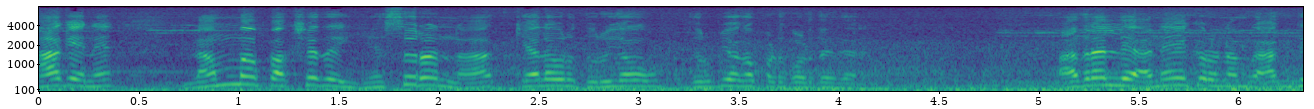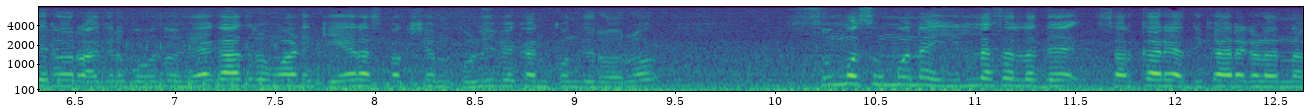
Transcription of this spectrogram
ಹಾಗೆಯೇ ನಮ್ಮ ಪಕ್ಷದ ಹೆಸರನ್ನು ಕೆಲವರು ದುರುಪಯೋಗ ದುರುಪಯೋಗ ಪಡ್ಕೊಳ್ತಾ ಇದ್ದಾರೆ. ಅದರಲ್ಲಿ ಅನೇಕರು ನಮ್ಗೆ ಆಗದಿರೋರು ಆಗಿರಬಹುದು ಹೇಗಾದರೂ ಮಾಡಿ ಕೆ ಆರ್ ಎಸ್ ಪಕ್ಷವನ್ನು ತುಳಿಬೇಕು ಅಂದ್ಕೊಂಡಿರೋರು ಸುಮ್ಮ ಸುಮ್ಮನೆ ಇಲ್ಲ ಸಲ್ಲದೆ ಸರ್ಕಾರಿ ಅಧಿಕಾರಿಗಳನ್ನು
